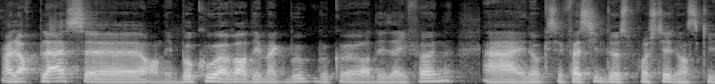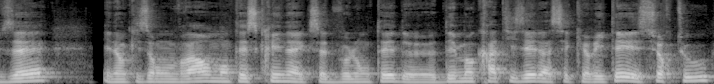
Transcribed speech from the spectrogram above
à leur place. on est beaucoup à avoir des MacBooks, beaucoup à avoir des iPhones, et donc c'est facile de se projeter dans ce qu'ils faisaient. Et donc, ils ont vraiment monté Screen avec cette volonté de démocratiser la sécurité et surtout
